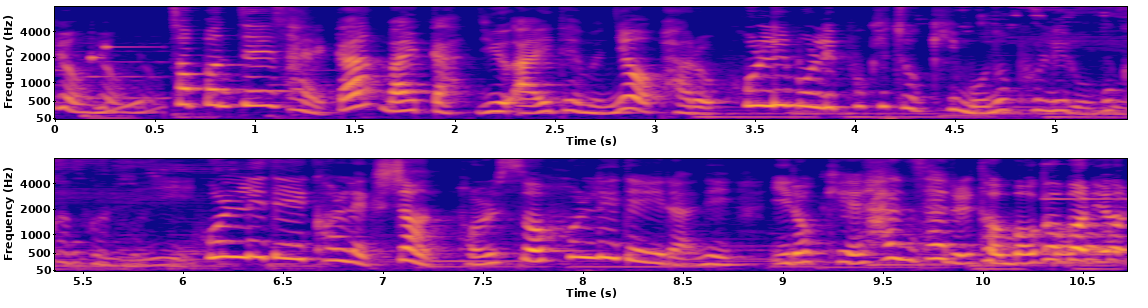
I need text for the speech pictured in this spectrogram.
뿅. 첫 번째 살까 말까 new 아이템은요 바로 holy moly 포키초키 모노폴리 로보카폴리 holiday 컬렉션 벌써 holiday라니. 이렇게 한 살을 더 먹어버려.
